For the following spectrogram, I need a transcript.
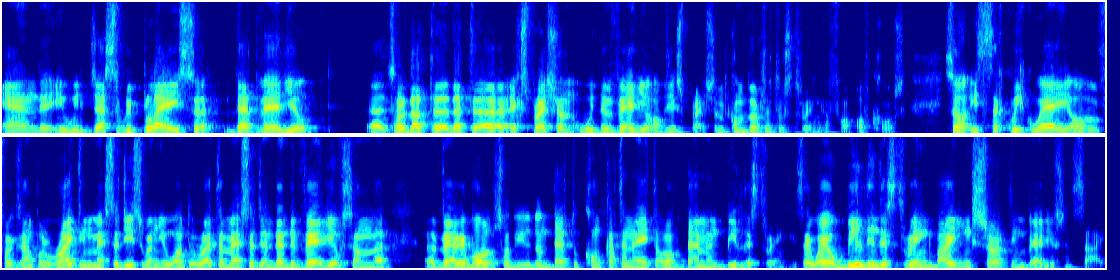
and it will just replace that value uh, so that uh, that uh, expression with the value of the expression converted to string of, course so it's a quick way of for example writing messages when you want to write a message and then the value of some uh, variable so that you don't have to concatenate all of them and build a string it's a way of building the string by inserting values inside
